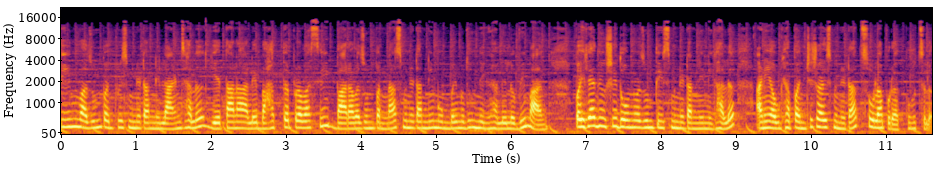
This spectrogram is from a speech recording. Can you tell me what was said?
तीन वाजून पंचवीस मिनिटांनी लँड झालं. येताना आले बहात्तर प्रवासी बारा वाजून पन्नास मिनिटांनी मुंबईमधून निघालेलं विमान पहिल्या दिवशी दोन वाजून तीस मिनिटांनी निघालं आणि अवघ्या पंचेचाळीस मिनिटात सोलापुरात पोहोचलं.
